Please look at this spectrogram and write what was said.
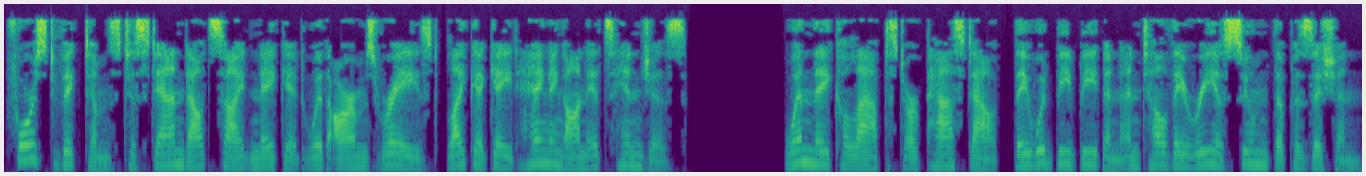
forced victims to stand outside naked with arms raised, like a gate hanging on its hinges. When they collapsed or passed out, they would be beaten until they reassumed the position.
